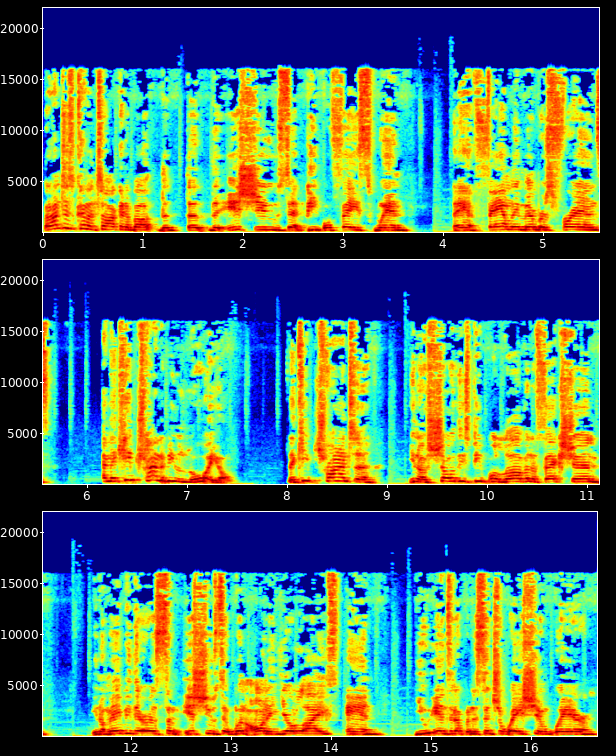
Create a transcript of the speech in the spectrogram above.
But I'm just kind of talking about the, the, the issues that people face when they have family members, friends, and they keep trying to be loyal. They keep trying to, you know, show these people love and affection. You know, maybe there are some issues that went on in your life and you ended up in a situation where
